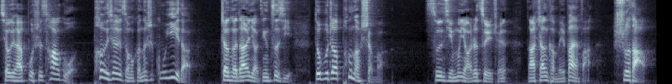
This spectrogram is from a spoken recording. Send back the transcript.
小腿还不时擦过，碰一下又怎么可能是故意的？张可当然咬定自己都不知道碰到什么。孙启萌咬着嘴唇，拿张可没办法，说道。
